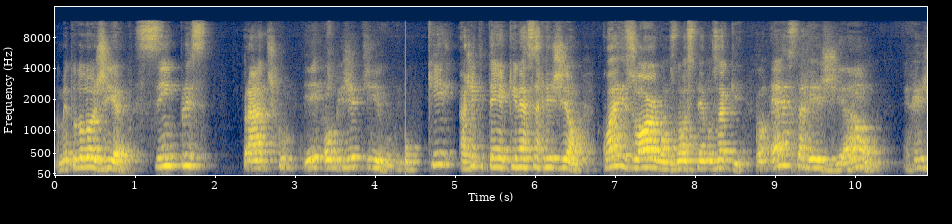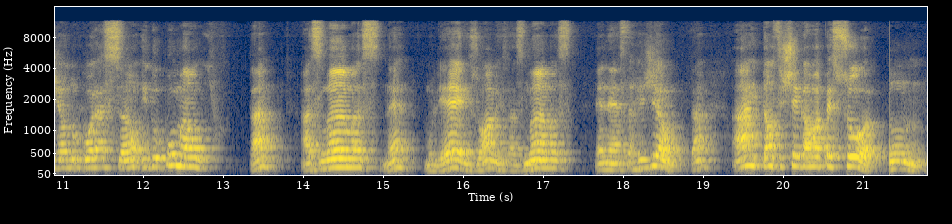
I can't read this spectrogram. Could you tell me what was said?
a metodologia simples, prático e objetivo. O que a gente tem aqui nessa região? Quais órgãos nós temos aqui? Então, esta região é região do coração e do pulmão, tá? As mamas, né? Mulheres, homens, as mamas, é nesta região, tá? Ah, então se chegar uma pessoa com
